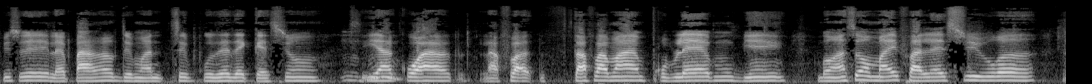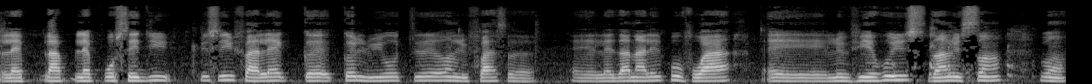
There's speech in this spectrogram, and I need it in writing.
Puisque les parents demandent, se posaient des questions. S'il y a quoi, la fa- ta femme a un problème ou bien, bon, à ce moment, il fallait suivre les, la- les procédures. Puisqu'il fallait que, que lui autre, on lui fasse euh, les analyses pour voir euh, le virus dans le sang. Bon,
